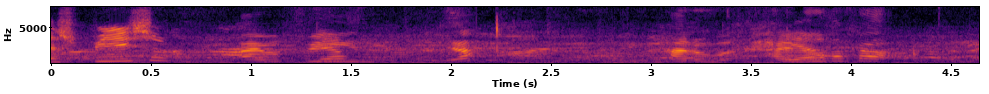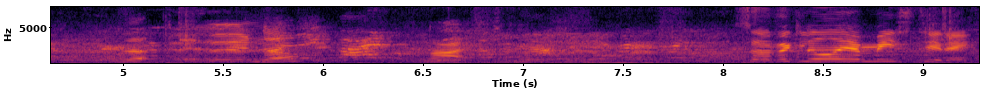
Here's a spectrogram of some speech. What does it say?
at spise. Ej, hvor fint. Ja. Har du har I Ja. været her før? Hvad? Nej. Så hvad glæder jeg mest til i dag?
